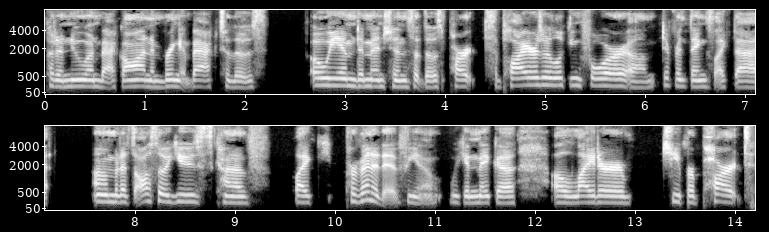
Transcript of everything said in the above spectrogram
put a new one back on, and bring it back to those OEM dimensions that those part suppliers are looking for, um, different things like that. Um, but it's also used kind of like preventative. You know, we can make a, a lighter, cheaper part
